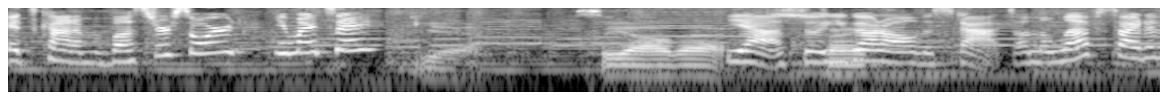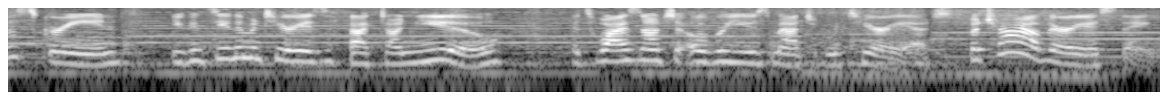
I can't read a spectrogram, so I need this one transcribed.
It's kind of a buster sword, you might say? Yeah. See all that? Yeah, so you got all the stats. On the left side of the screen, you can see the materia's effect on you. It's wise not to overuse magic materia, but try out various things.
